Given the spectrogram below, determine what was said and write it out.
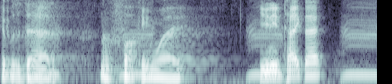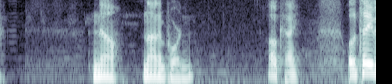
It was Dad. No fucking way. You need to take that? No, not important. Okay. Well, the TV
